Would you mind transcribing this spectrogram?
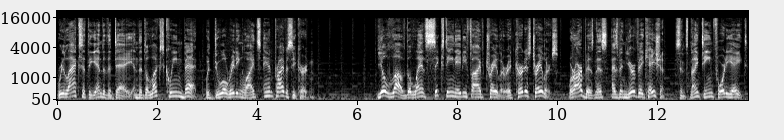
Relax at the end of the day in the deluxe queen bed with dual reading lights and privacy curtain. You'll love the Lance 1685 trailer at Curtis Trailers, where our business has been your vacation since 1948.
